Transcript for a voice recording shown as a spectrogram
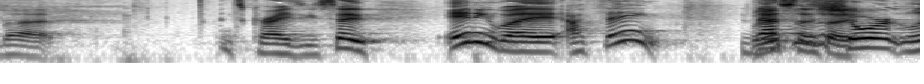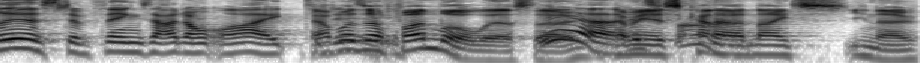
but it's crazy. So anyway, I think that's a, a- short list of things I don't like. To That do. was a fun little list, though. Yeah, I mean, it's it's, kind of nice, you know,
